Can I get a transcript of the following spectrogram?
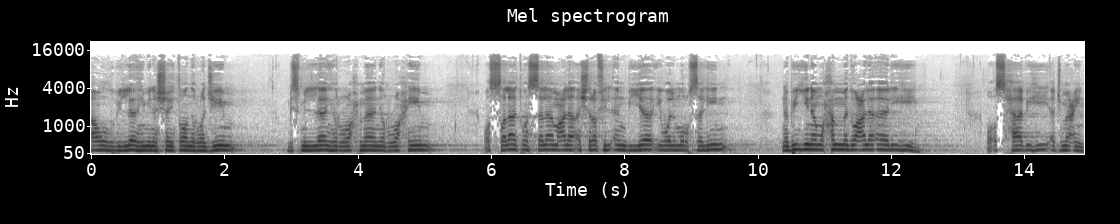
أعوذ بالله من الشيطان الرجيم بسم الله الرحمن الرحيم والصلاة والسلام على أشرف الأنبياء والمرسلين نبينا محمد وعلى آله وأصحابه أجمعين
